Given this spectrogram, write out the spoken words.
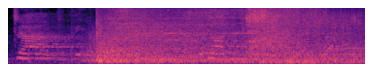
Damn the none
